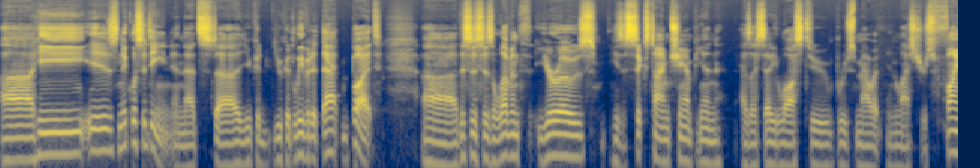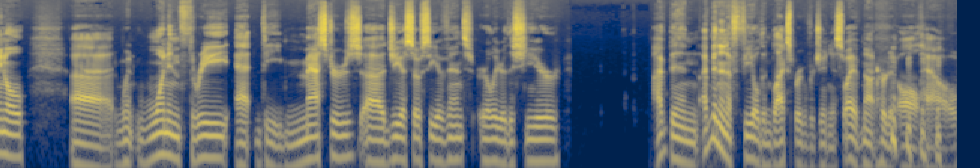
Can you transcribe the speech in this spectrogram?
Uh, he is Nicholas Edin, and that's uh, you could you could leave it at that. But uh, this is his eleventh Euros. He's a six-time champion. As I said, he lost to Bruce Mouat in last year's final. Uh, went one in three at the Masters uh, GSOC event earlier this year. I've been I've been in a field in Blacksburg, Virginia, so I have not heard at all how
